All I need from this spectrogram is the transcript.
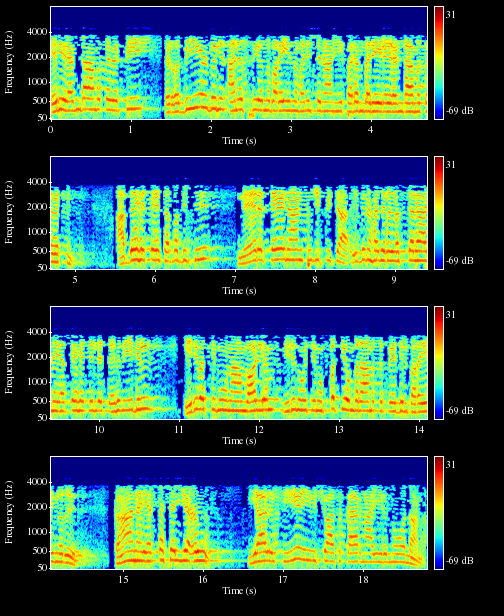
ഇനി രണ്ടാമത്തെ വ്യക്തി റബീർ ബിൻ അനസ് എന്ന് പറയുന്ന മനുഷ്യനാണ് ഈ പരമ്പരയിലെ രണ്ടാമത്തെ വ്യക്തി. അദ്ദേഹത്തെ സംബന്ധിച്ച് നേരത്തെ ഞാൻ സൂചിപ്പിച്ച ഇബിൻ ഹജർ അസ്സലാനെ അദ്ദേഹത്തിന്റെ തെഹദീബിൽ ഇരുപത്തിമൂന്നാം വാള്യം ഇരുന്നൂറ്റി മുപ്പത്തി ഒമ്പതാമത്തെ പേജിൽ പറയുന്നത് കാന എത്തശയ്യു ഇയാൾ ഷീഴി വിശ്വാസക്കാരനായിരുന്നു എന്നാണ്.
